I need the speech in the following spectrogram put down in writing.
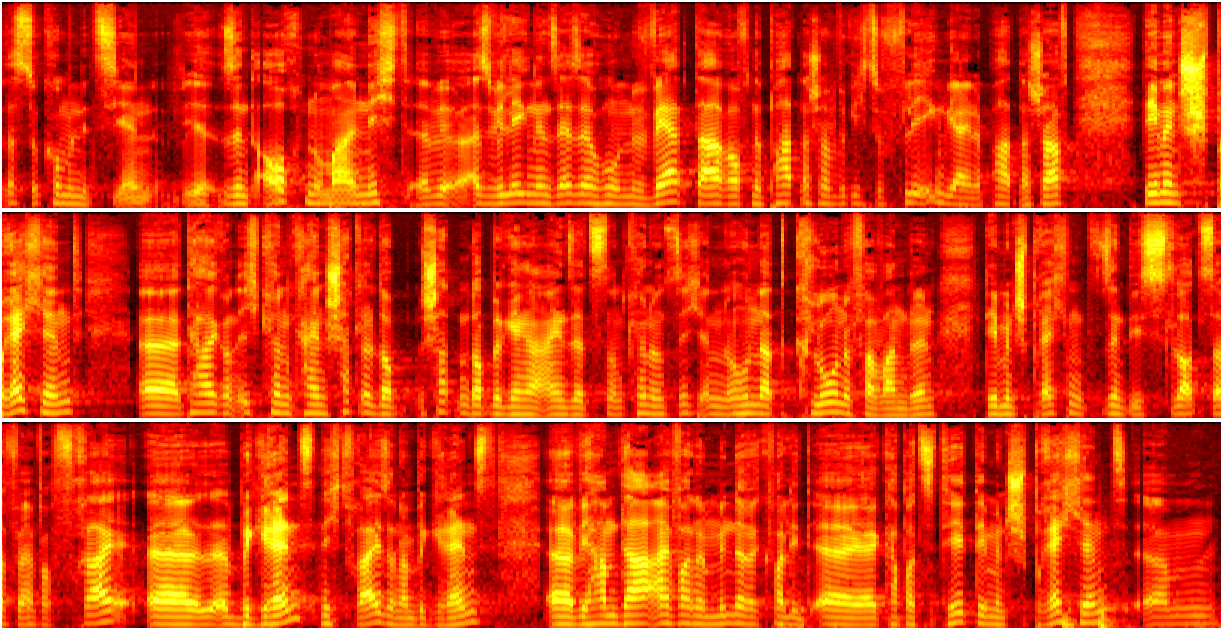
das zu kommunizieren. Wir sind auch normal nicht, äh, wir, also wir legen einen sehr, sehr hohen Wert darauf, eine Partnerschaft wirklich zu pflegen wie eine Partnerschaft. Dementsprechend, äh, Tarek und ich können keinen Schattendoppelgänger einsetzen und können uns nicht in 100 Klone verwandeln. Dementsprechend sind die Slots dafür einfach frei, äh, begrenzt, nicht frei, sondern begrenzt. Äh, wir haben da einfach eine mindere Qualität, äh, Kapazität. Dementsprechend, ähm,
